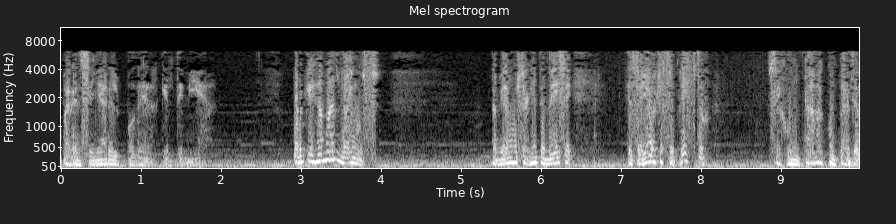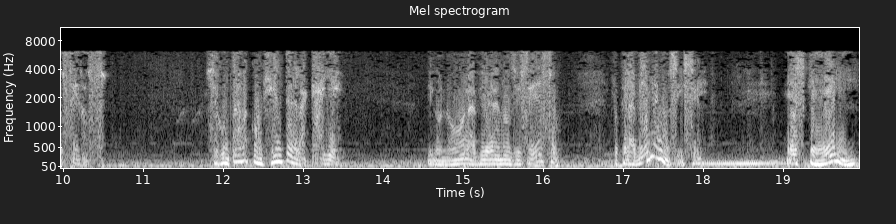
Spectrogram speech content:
para enseñar el poder que él tenía. Porque jamás vemos. También mucha gente me dice, el Señor Jesucristo se juntaba con perdioseros. Se juntaba con gente de la calle. Digo, no, la Biblia nos dice eso. Lo que la Biblia nos dice es que Él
